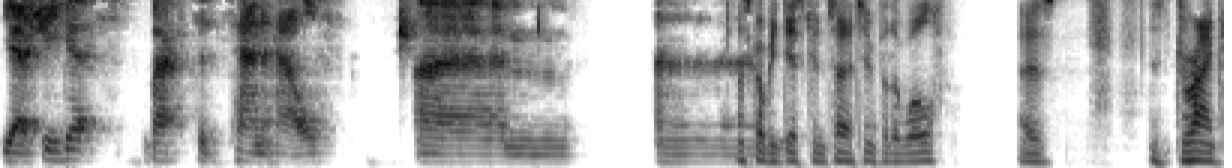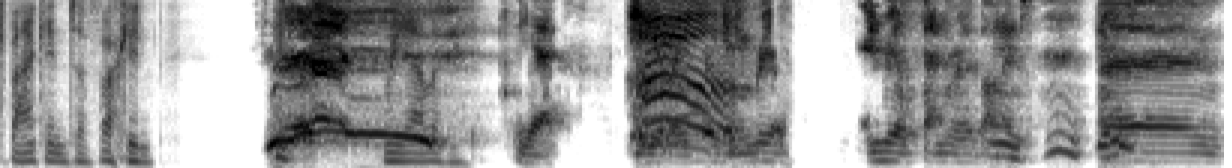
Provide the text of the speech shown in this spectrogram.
Yeah, she gets back to ten health. Um, uh, that's got to be disconcerting for the wolf as is dragged back into fucking reality. Yeah. Really, I'm getting real, getting real Fenrir vibes. Um,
